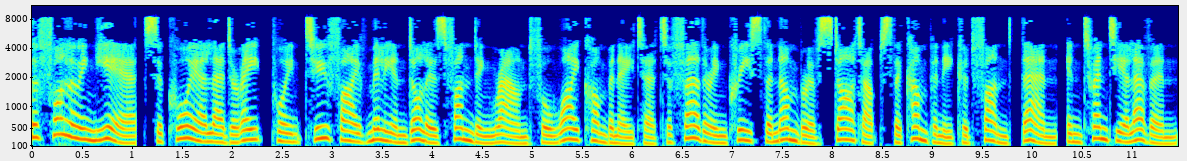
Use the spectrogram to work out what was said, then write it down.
The following year, Sequoia led a $8.25 million funding round for Y Combinator to further increase the number of startups the company could fund. Then, in 2011,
